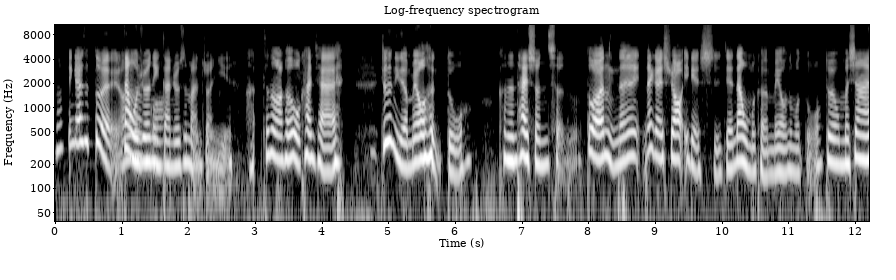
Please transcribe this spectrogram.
嗯，应该是对。但我觉得你感觉是蛮专业，真的吗？可是我看起来就是你的没有很多。可能太深沉了。对啊，你那那个需要一点时间，但我们可能没有那么多。对，我们现在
